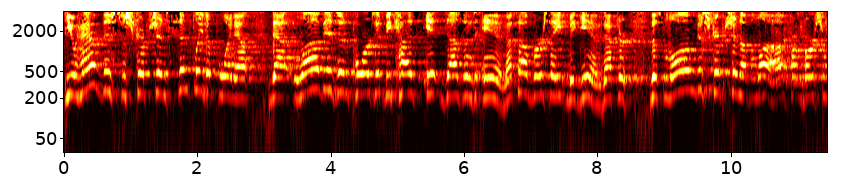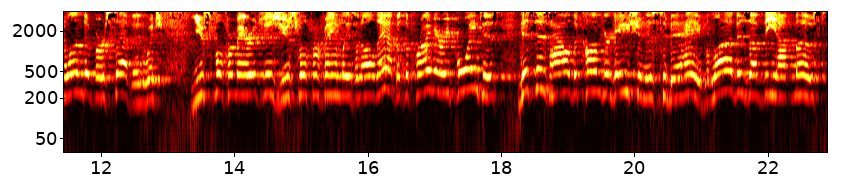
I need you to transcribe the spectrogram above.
you have this description simply to point out that love is important because it doesn't end. That's how verse 8 begins. After this long description of love from verse 1 to verse 7, which useful for marriages, useful for families and all that, but the primary point is this is how the congregation is to behave. Love is of the utmost,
